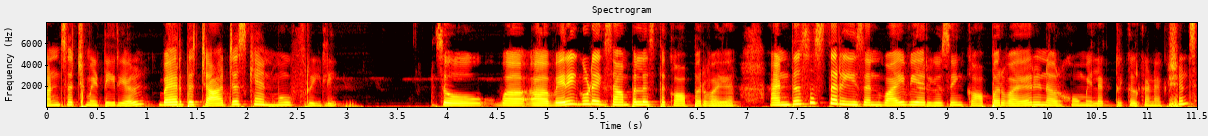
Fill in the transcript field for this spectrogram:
one such material where the charges can move freely so a very good example is the copper wire and this is the reason why we are using copper wire in our home electrical connections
